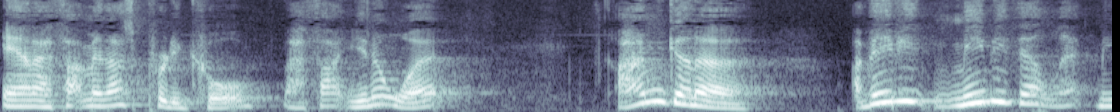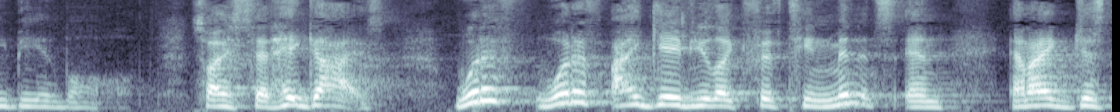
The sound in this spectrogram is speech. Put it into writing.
And I thought, man, that's pretty cool. I thought, you know what? I'm gonna maybe maybe they'll let me be involved. So I said, hey guys, what if what if I gave you like 15 minutes and and I just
